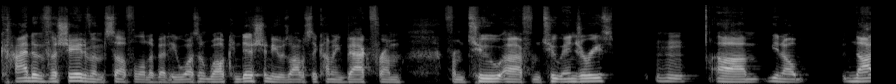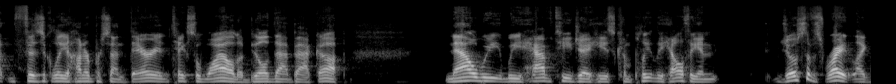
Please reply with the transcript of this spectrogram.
kind of a shade of himself a little bit. He wasn't well conditioned. He was obviously coming back from from two uh from two injuries. Mm-hmm. Um, you know, not physically 100% there. It takes a while to build that back up. Now we we have TJ, he's completely healthy and Joseph's right. Like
